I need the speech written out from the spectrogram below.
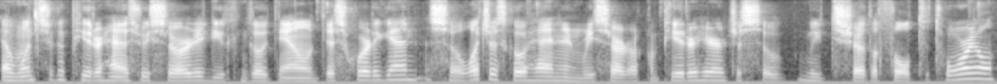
And once your computer has restarted you can go download Discord again. So let's just go ahead and restart our computer here just so we show the full tutorial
